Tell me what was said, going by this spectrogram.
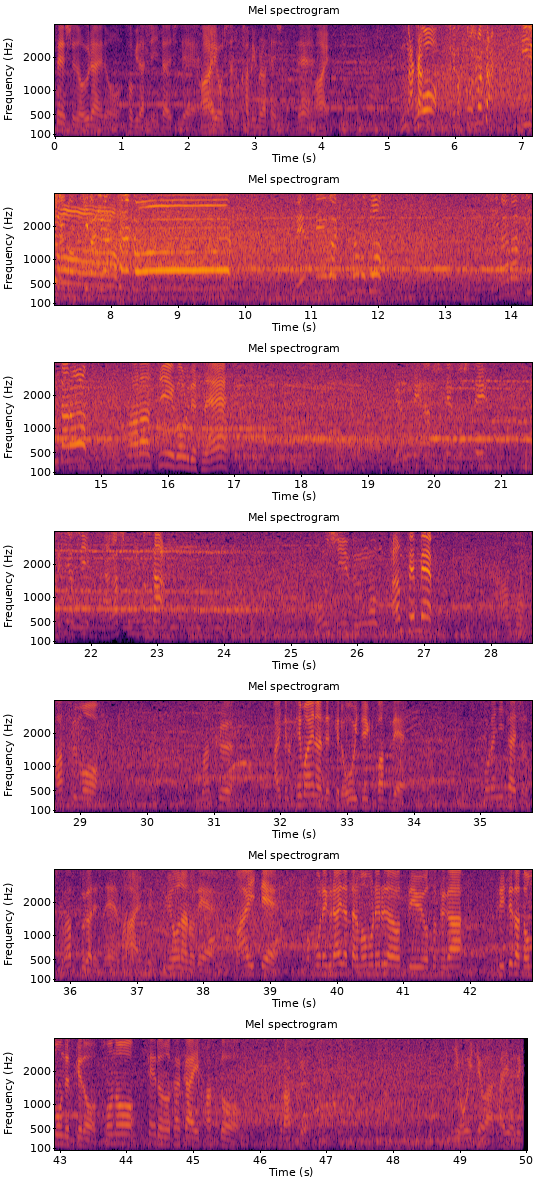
選手の裏への飛び出しに対して対応したのは上村選手ですね、はい、中。通しました。いいよ。決まりました。ゴール。先制は熊本。島田慎太郎。素晴らしいゴールですね。抜け出してそして左足流し込みました。今シーズンの3点目。パスもうまく相手の手前なんですけど置いていくパスで。これに対してのトラップがですねまだ絶妙なので、まあ相手これぐらいだったら守れるだろうっていう予測がついてたと思うんですけどこの精度の高いパスとトラップにおいては対応でき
